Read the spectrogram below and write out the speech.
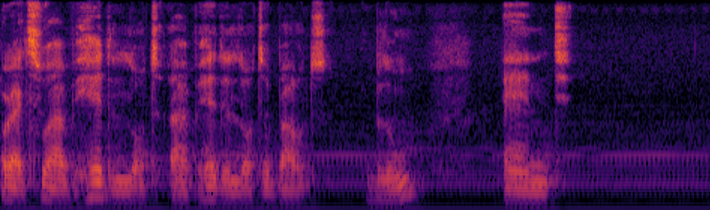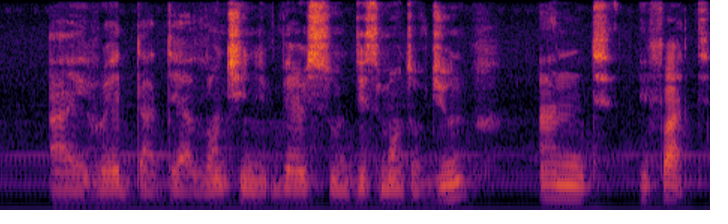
All right, so I've heard a lot. I've heard a lot about Blum, and I read that they are launching very soon this month of June. And in fact,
